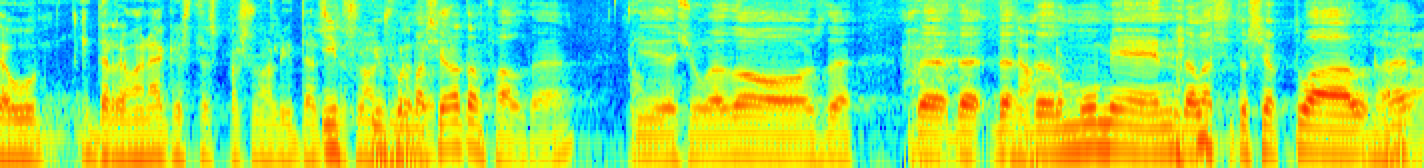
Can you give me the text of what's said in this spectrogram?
de, de remenar aquestes personalitats I, que són els informació jugadors. no te'n falta, eh? I de jugadors, de, de, de, de, No. del moment, de la situació actual. No, eh? no,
